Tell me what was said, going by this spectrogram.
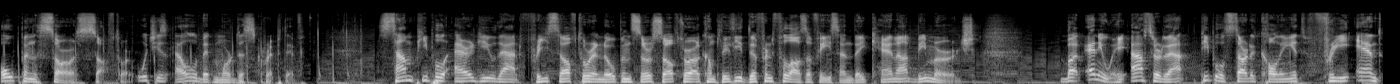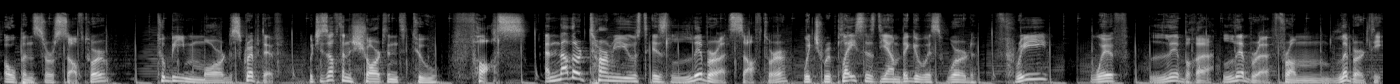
open source software, which is a little bit more descriptive. Some people argue that free software and open source software are completely different philosophies and they cannot be merged. But anyway, after that, people started calling it free and open source software to be more descriptive, which is often shortened to FOSS. Another term used is libre software, which replaces the ambiguous word free with libre, libre from liberty.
